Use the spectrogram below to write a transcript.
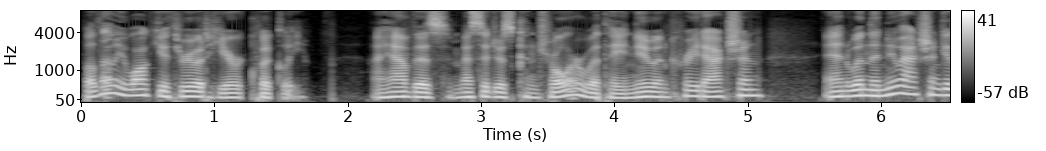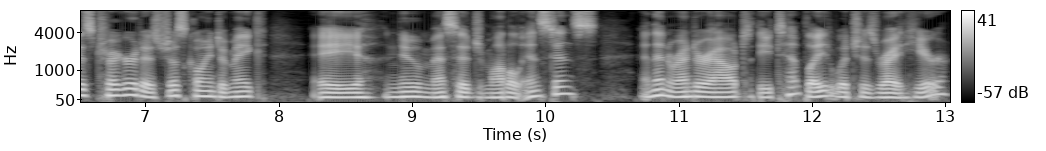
But let me walk you through it here quickly. I have this messages controller with a new and create action, and when the new action gets triggered, it's just going to make a new message model instance and then render out the template, which is right here.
